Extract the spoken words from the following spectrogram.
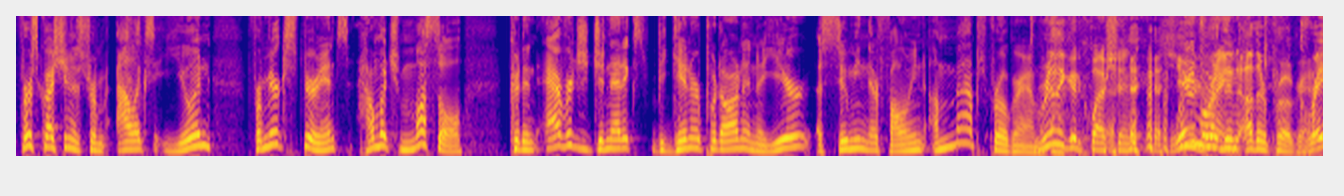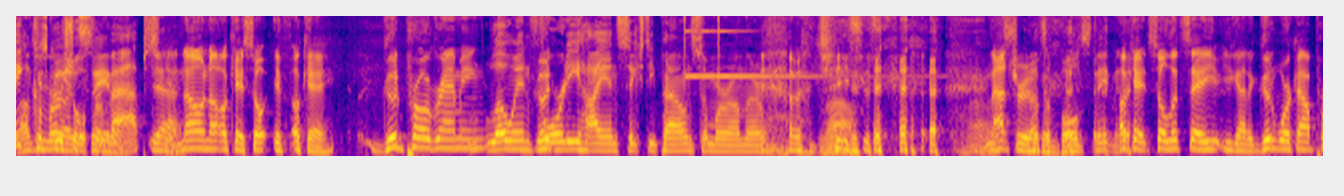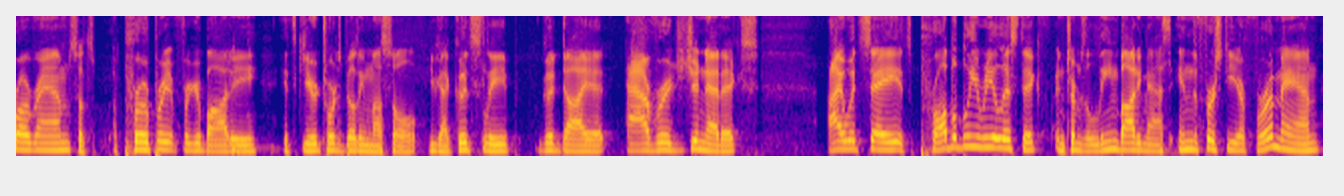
First question is from Alex Ewan. From your experience, how much muscle could an average genetics beginner put on in a year, assuming they're following a MAPS program? Really good question. Way more range. than other programs. Great I'll just go ahead commercial for say that. maps. Yeah, no, no. Okay, so if okay, good programming, Low end Good- 40, high end 60 pounds, somewhere on there. Oh, Jesus, not true. That's a bold statement. okay, so let's say you got a good workout program, so it's appropriate for your body. It's geared towards building muscle. You got good sleep, good diet, average genetics. I would say it's probably realistic in terms of lean body mass in the first year for a man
